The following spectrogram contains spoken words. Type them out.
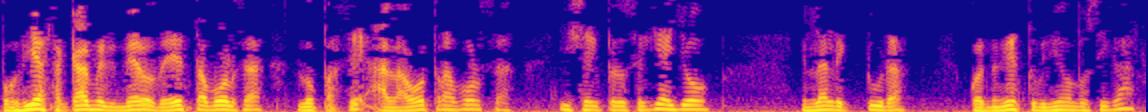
podía sacarme el dinero de esta bolsa, lo pasé a la otra bolsa. Y se, pero seguía yo en la lectura cuando en esto vinieron los cigarros.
